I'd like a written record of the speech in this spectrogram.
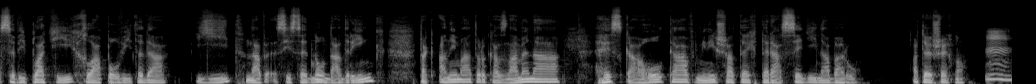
se vyplatí chlapovi teda jít, na, si sednout na drink, tak animátorka znamená hezká holka v minišatech, která sedí na baru. A to je všechno. Hmm.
